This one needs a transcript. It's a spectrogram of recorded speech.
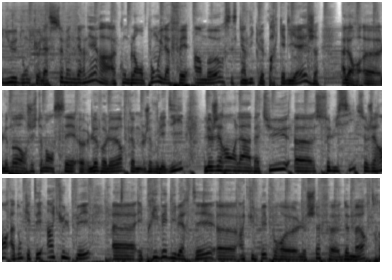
lieu donc la semaine dernière à, Comblain-en-Pont. Il a fait un mort, c'est ce qu'indique le parquet de Liège. Alors euh, le mort justement c'est euh, le voleur comme je vous l'ai dit. Le gérant l'a abattu. Euh, Celui-ci, ce gérant, a donc été inculpé euh, et privé de liberté, euh, inculpé pour le chef de meurtre.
